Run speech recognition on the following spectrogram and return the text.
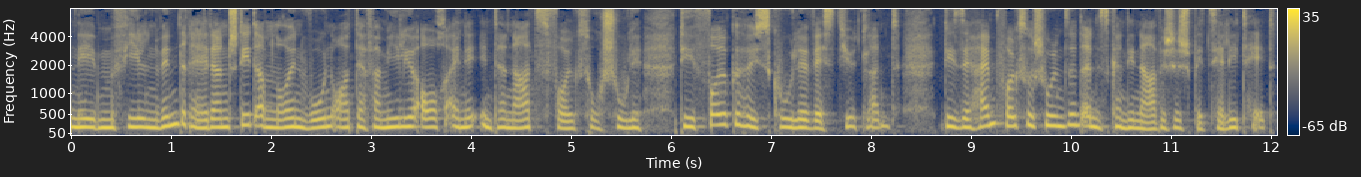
Neben vielen Windrädern steht am neuen Wohnort der Familie auch eine Internatsvolkshochschule, die Folkehögskule Westjütland. Diese Heimvolkshochschulen sind eine skandinavische Spezialität.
